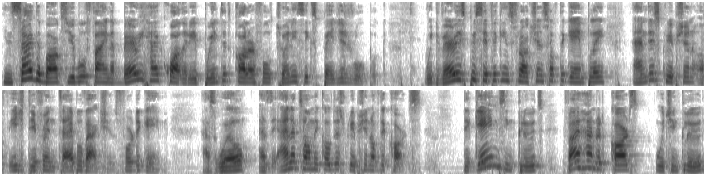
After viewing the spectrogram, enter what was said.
Inside the box, you will find a very high quality printed colorful 26 pages rulebook with very specific instructions of the gameplay and description of each different type of actions for the game, as well as the anatomical description of the cards. The games include 500 cards, which include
